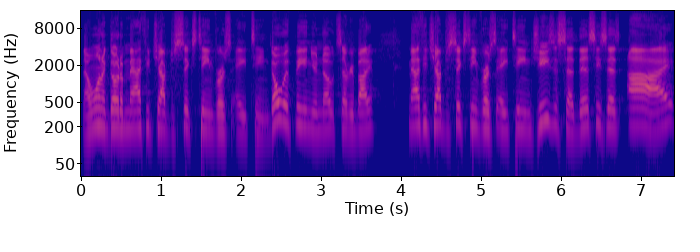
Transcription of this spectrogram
And I want to go to Matthew chapter 16, verse 18. Go with me in your notes, everybody. Matthew chapter 16, verse 18. Jesus said this He says, I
